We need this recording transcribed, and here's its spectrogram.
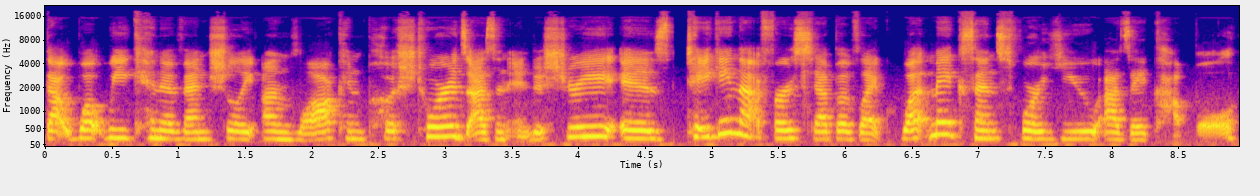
that what we can eventually unlock and push towards as an industry is taking that first step of like what makes sense for you as a couple.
